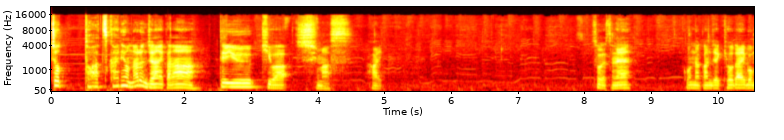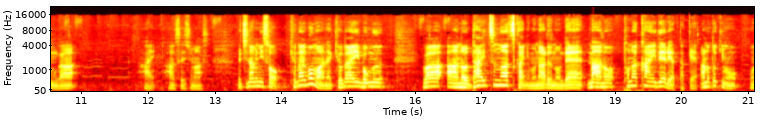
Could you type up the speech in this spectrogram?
ちょっと扱えるようになるんじゃないかなっていう気はします。はい。そうですね。こんな感じで巨大ボムが、はい、発生します。でちなみにそう、巨大ボムはね、巨大ボムは、あの、大ツム扱いにもなるので、まあ、あの、トナカイデールやったっけ？あの時も同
